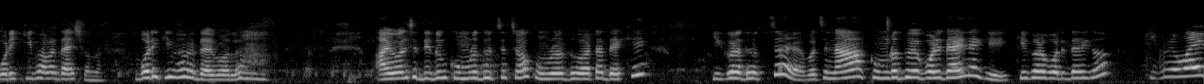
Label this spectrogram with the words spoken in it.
বড়ি কীভাবে দেয় শোনো? বড়ি কীভাবে দেয় বলো? আমি বলছি দিদুন কুমড়ো ধুচ্ছে চ কুমড়ো ধোয়াটা দেখি কি করে ধুচ্ছে বলছে না কুমড়ো ধুয়ে বড়ি দেয় নাকি? কি করে বড়ি দেয় গো? কি করে বলে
